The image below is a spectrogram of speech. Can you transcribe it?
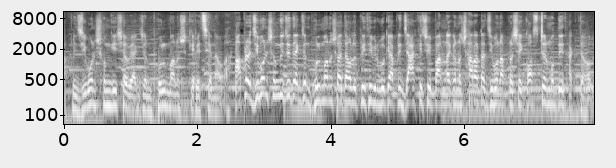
আপনি জীবন সঙ্গী হিসাবে একজন ভুল মানুষকে বেছে নেওয়া। আপনার জীবন সঙ্গী যদি একজন ভুল মানুষ হয়, তাহলে পৃথিবীর বুকে আপনি যা কিছুই পান না কেন, সারাটা জীবন আপনার সেই কষ্টের মধ্যেই থাকতে হবে।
